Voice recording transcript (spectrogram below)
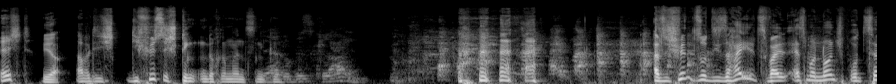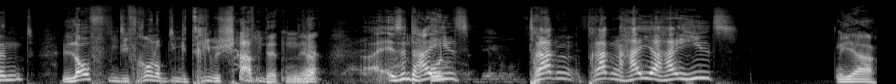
Echt? Ja. Aber die, die Füße stinken doch immer in Ja, Sneaker. du bist klein. Also ich finde so diese High Heels, weil erstmal 90% laufen die Frauen, ob die ein Getriebe Schaden hätten. Ja. Äh, Sind High Und- Heels. Tragen, tragen Haie High Heels? Ja.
